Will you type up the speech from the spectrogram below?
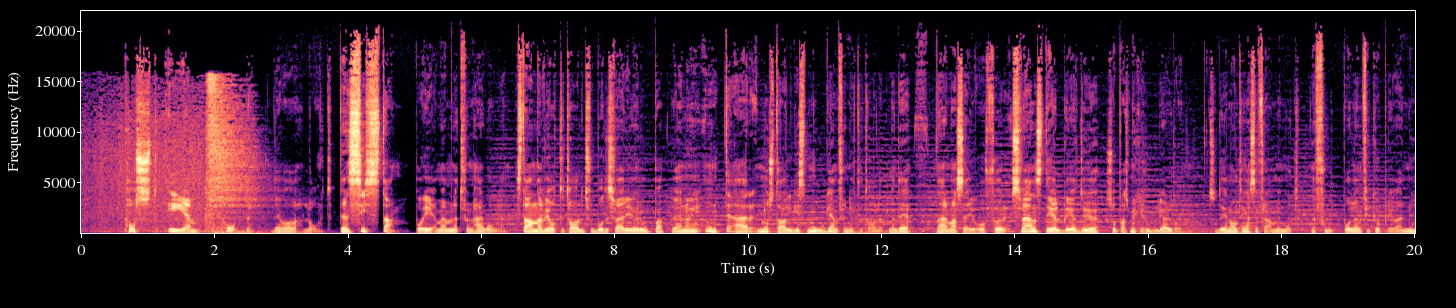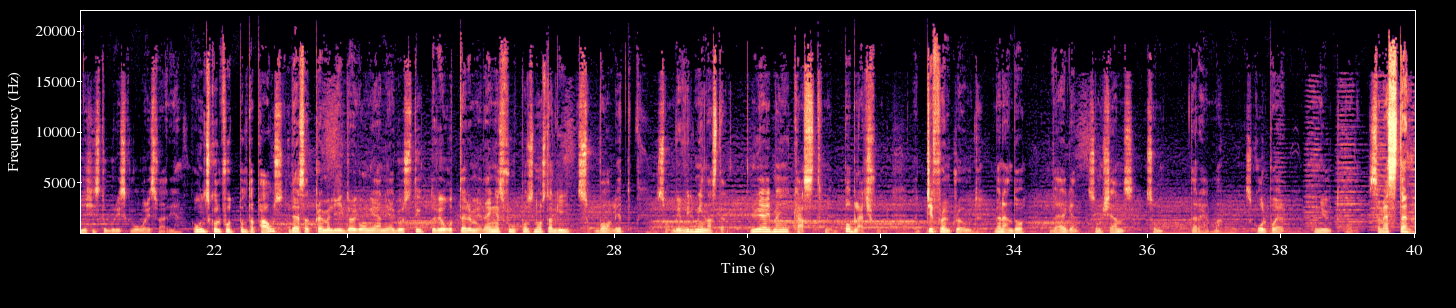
post-EM-podd. Det var långt. Den sista på EM-ämnet för den här gången. Stannar vid 80-talet för både Sverige och Europa. Det ännu inte är nostalgiskt mogen för 90-talet, men det närmar sig och för svensk del blev det ju så pass mycket roligare då. Så det är någonting jag ser fram emot när fotbollen fick uppleva en ny historisk vår i Sverige. Old School Fotboll tar paus i dess att Premier League drar igång igen i augusti då vi åter med engelsk fotbollsnostalgi som vanligt, som vi vill minnas den. Nu är jag mig i kast med Bob Latchford. A different road, men ändå vägen som känns som där hemma. Skål på er och njut av semestern!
